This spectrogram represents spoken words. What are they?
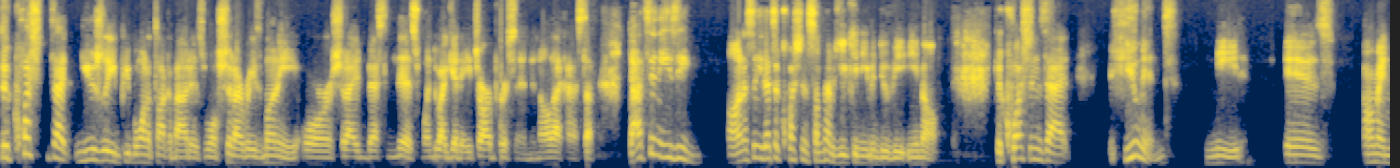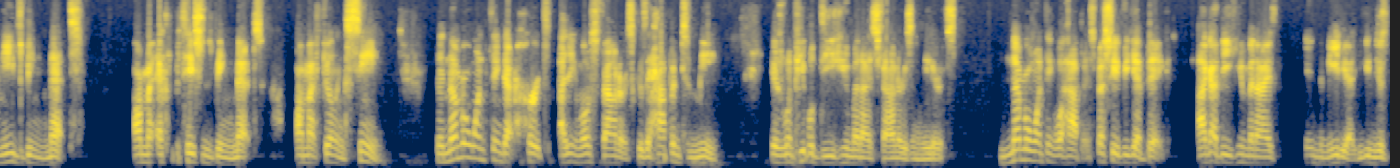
The questions that usually people want to talk about is, well, should I raise money or should I invest in this? When do I get an HR person and all that kind of stuff? That's an easy, honestly, that's a question sometimes you can even do via email. The questions that humans need is, are my needs being met? Are my expectations being met? Am I feeling seen? The number one thing that hurts, I think, most founders, because it happened to me, is when people dehumanize founders and leaders. Number one thing will happen, especially if you get big. I got dehumanized in the media. You can just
